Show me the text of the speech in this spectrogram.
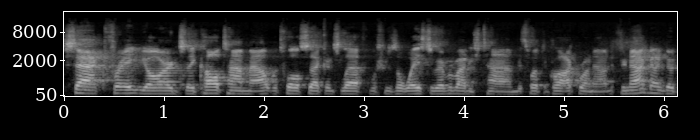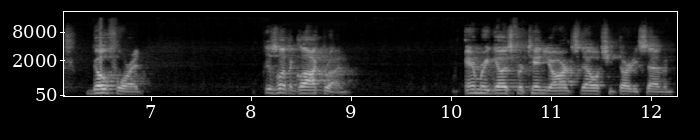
sacked for eight yards. They call timeout with 12 seconds left, which was a waste of everybody's time. Just let the clock run out. If you're not going to go go for it, just let the clock run. Emery goes for 10 yards to LSU 37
